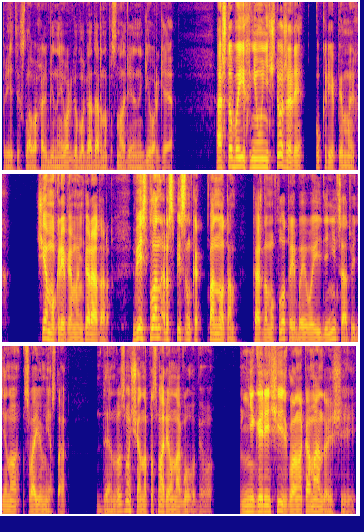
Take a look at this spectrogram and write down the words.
При этих словах Альбина и Ольга благодарно посмотрели на Георгия. «А чтобы их не уничтожили, укрепим их». «Чем укрепим, император?» Весь план расписан как по нотам. Каждому флоту и боевой единице отведено свое место. Дэн возмущенно посмотрел на Голубеву. «Не горячись, главнокомандующий.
